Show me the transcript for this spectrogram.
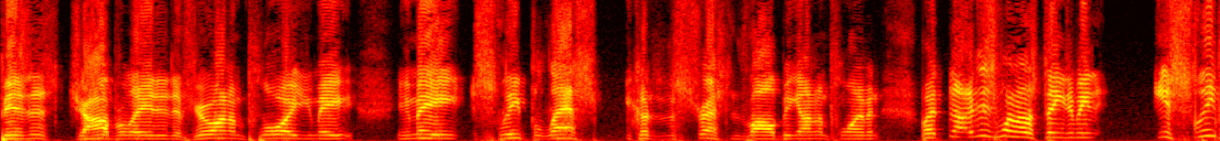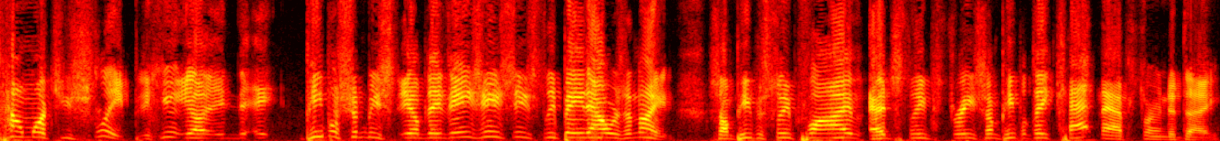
business, job related. If you're unemployed, you may you may sleep less because of the stress involved being unemployment. But no, this is one of those things. I mean, you sleep how much you sleep. You, you know, it, it, people shouldn't be. You know, they they usually sleep eight hours a night. Some people sleep five. Ed sleeps three. Some people take cat naps during the day.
